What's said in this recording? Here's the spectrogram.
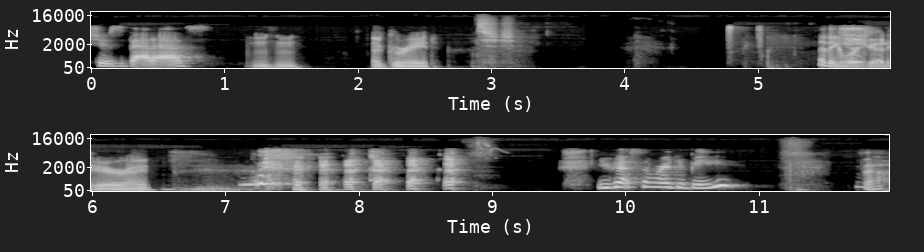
she was badass. Mm-hmm. Agreed. I think we're good here, right? You got somewhere to be? No,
